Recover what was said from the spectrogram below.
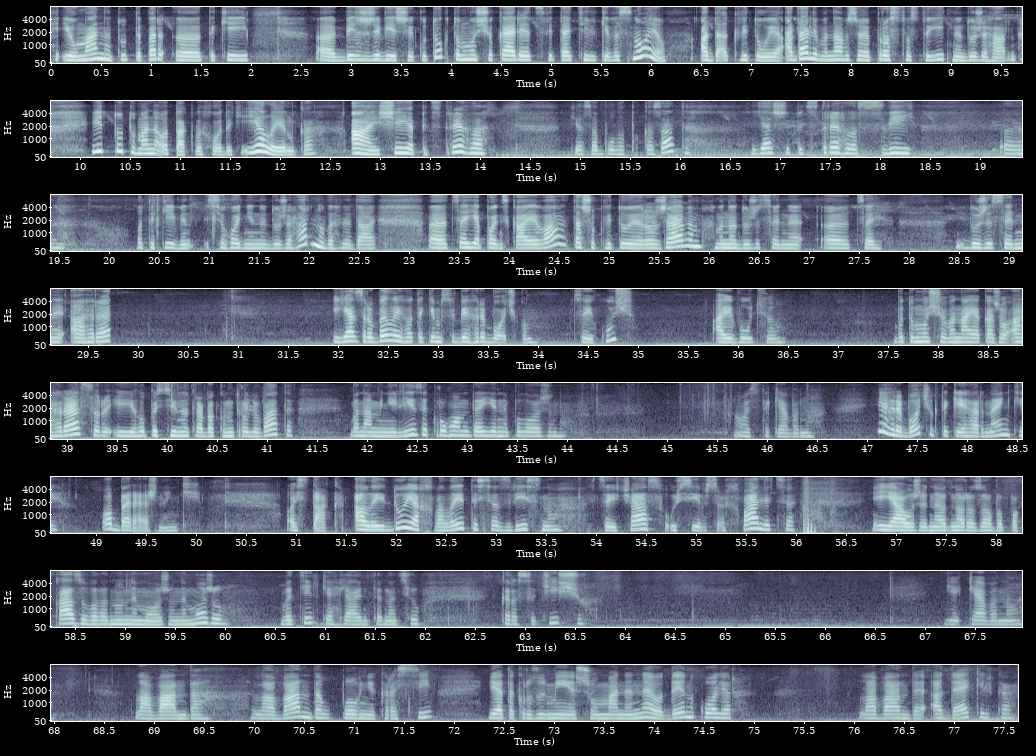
І у мене тут тепер е, такий е, більш живіший куток, тому що керія цвіте тільки весною, а квітує, а далі вона вже просто стоїть не дуже гарно. І тут у мене отак виходить ялинка. А, і ще я підстригла, я забула показати. Я ще підстригла свій. Е, Отакий він сьогодні не дуже гарно виглядає. Е, Це японська айва, та, що квітує рожевим. Вона дуже сильний, е, цей, дуже сильний агрес. І я зробила його таким собі грибочком. Цей кущ, айву цю. Бо тому що вона, я кажу, агресор, і його постійно треба контролювати. Вона мені лізе кругом, де її не положено. Ось таке воно. І грибочок такий гарненький, обережненький. Ось так. Але йду я хвалитися, звісно, в цей час усі вже хваляться. І я вже неодноразово показувала, ну не можу, не можу. Ви тільки гляньте на цю красотіщу. Яке воно лаванда. Лаванда в повній красі. Я так розумію, що в мене не один колір лаванди, а декілька.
